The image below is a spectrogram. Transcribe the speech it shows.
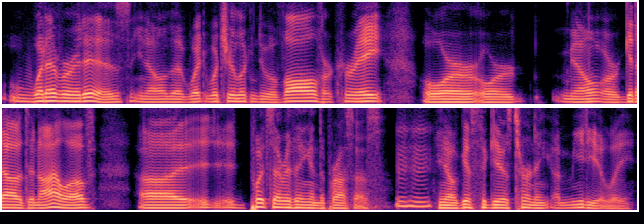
whatever it is, you know, that what what you're looking to evolve or create or or you know or get out of denial of, uh, it, it puts everything into process. Mhm. You know, gets the gears turning immediately.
